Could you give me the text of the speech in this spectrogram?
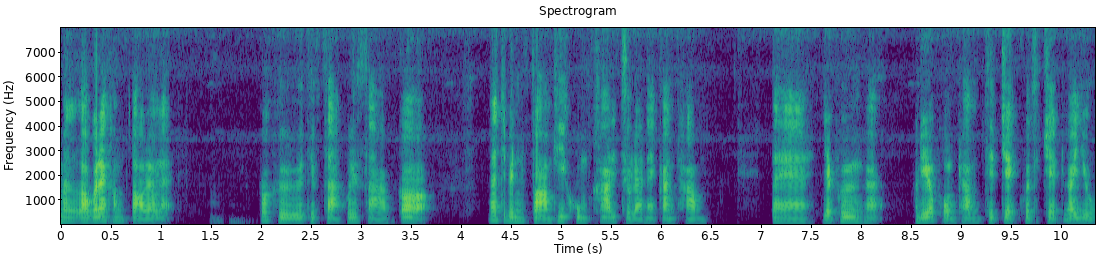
มันเราก็ได้คำตอบแล้วแหละ ก็คือสิบสามคูณสามก็น่าจะเป็นฟาร์มที่คุ้มค่าที่สุดแล้วในการทำ แต่อย่าพึ่งครับพอดีว่าผมทำสิบเจ็ดคูณสิบเจ็ดไว้อยู่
